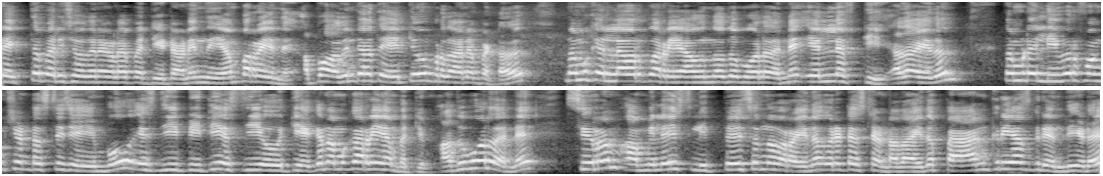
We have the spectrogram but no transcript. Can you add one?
രക്തപരിശോധനകളെ പറ്റിയിട്ടാണ് ഇന്ന് ഞാൻ പറയുന്നത്. അപ്പോൾ അതിന്റെ അകത്ത് ഏറ്റവും പ്രധാനപ്പെട്ടത് നമുക്ക് എല്ലാവർക്കും അറിയാവുന്നത് പോലെ തന്നെ എൽ അതായത് നമ്മുടെ ലിവർ ഫംഗ്ഷൻ ടെസ്റ്റ് ചെയ്യുമ്പോൾ S G P T S G O T ഒക്കെ നമുക്ക് അറിയാൻ പറ്റും. അതുപോലെ തന്നെ സിറം അമിലേസ് ലിപ്പേസ് എന്ന് പറയുന്ന ഒരു ടെസ്റ്റ് ഉണ്ട്. അതായത് പാൻക്രിയാസ് ഗ്രന്ഥിയുടെ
